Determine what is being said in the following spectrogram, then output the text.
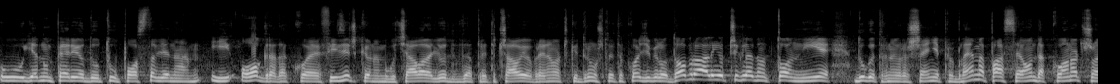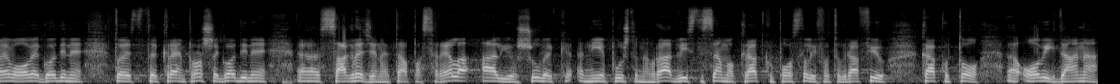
u jednom periodu tu postavljena i ograda koja je fizički onemogućavala ljude da pretrčavaju Obrenovački drum, što je takođe bilo dobro, ali očigledno to nije dugotrajno rešenje problema, pa se onda konačno, evo ove godine, to jest krajem prošle godine, e, sagrađena je ta pasarela, ali još uvek nije puštena u rad. Vi ste samo kratko poslali fotografiju kako to e, ovih dana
